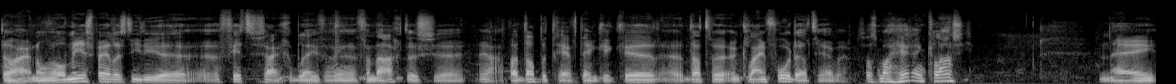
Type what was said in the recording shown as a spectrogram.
er waren nog wel meer spelers die fit zijn gebleven vandaag. Dus ja, wat dat betreft denk ik dat we een klein voordeeltje hebben. Zoals Maher en Klaasie? Nee,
